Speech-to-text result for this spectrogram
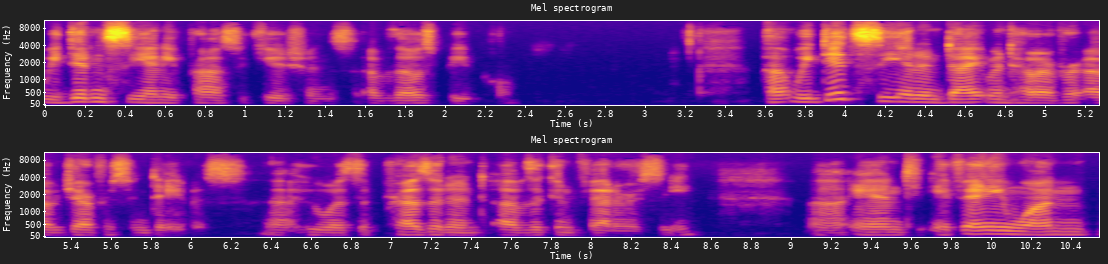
we didn't see any prosecutions of those people. Uh, we did see an indictment, however, of Jefferson Davis, uh, who was the president of the Confederacy. Uh, and if anyone,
